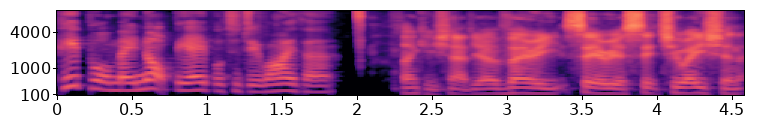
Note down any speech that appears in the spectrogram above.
people may not be able to do either. Thank you, Shadia. A very serious situation.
